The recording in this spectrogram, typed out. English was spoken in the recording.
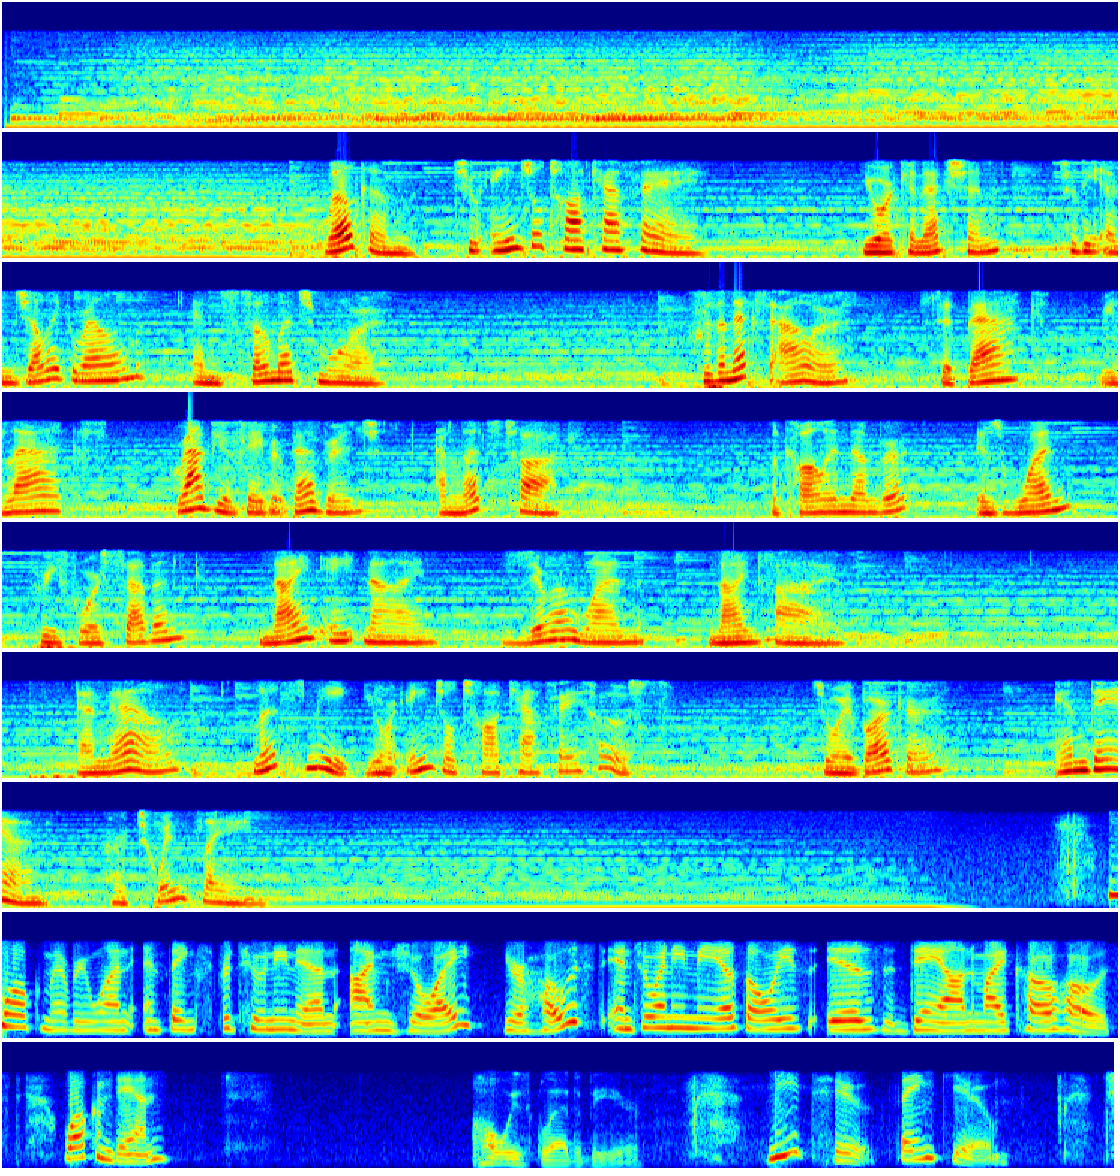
Welcome to Angel Talk Cafe, your connection to the angelic realm and so much more. For the next hour, sit back, relax, grab your favorite beverage, and let's talk. The call in number is 1 347 989 0195. And now, Let's meet your Angel Talk Cafe hosts, Joy Barker and Dan, her twin flame. Welcome, everyone, and thanks for tuning in. I'm Joy, your host, and joining me, as always, is Dan, my co host. Welcome, Dan. Always glad to be here. Me too. Thank you.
